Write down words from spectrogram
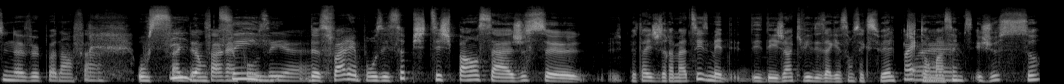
tu ne veux pas d'enfant. Aussi, de, faire imposer, euh, de se faire imposer ça. Puis, tu sais, je pense à juste peut-être je dramatise, mais des, des, gens qui vivent des agressions sexuelles puis qui tombent enceintes, juste ça.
